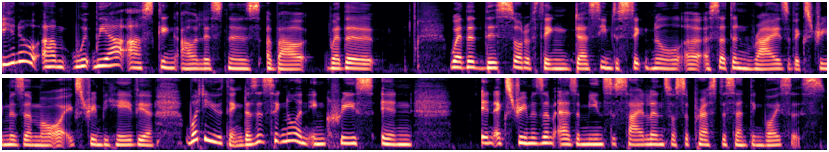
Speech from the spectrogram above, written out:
You know, um, we, we are asking our listeners about whether whether this sort of thing does seem to signal a, a, certain rise of extremism or extreme behavior. What do you think? Does it signal an increase in in extremism as a means to silence or suppress dissenting voices?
